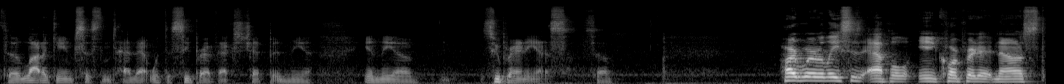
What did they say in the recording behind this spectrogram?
so a lot of game systems had that with the Super FX chip in the in the uh, Super NES. So hardware releases: Apple Incorporated announced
